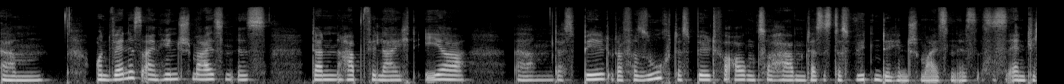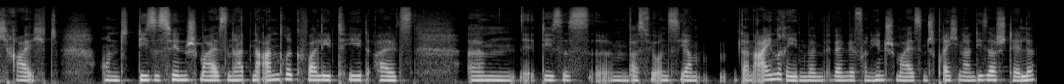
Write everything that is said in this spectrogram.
Ähm, und wenn es ein Hinschmeißen ist, dann hab vielleicht eher ähm, das Bild oder versucht, das Bild vor Augen zu haben, dass es das wütende Hinschmeißen ist, dass es endlich reicht. Und dieses Hinschmeißen hat eine andere Qualität als ähm, dieses, ähm, was wir uns ja dann einreden, wenn, wenn wir von Hinschmeißen sprechen an dieser Stelle,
